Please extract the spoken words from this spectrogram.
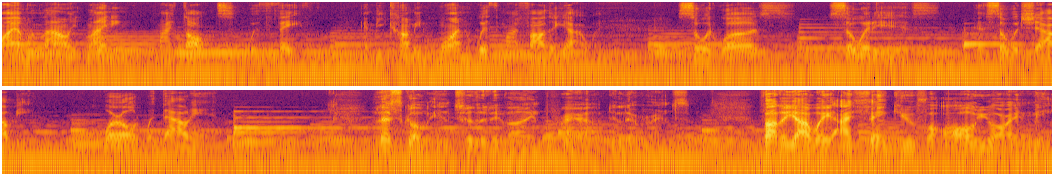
I am aligning my thoughts with faith and becoming one with my Father Yahweh. So it was, so it is, and so it shall be, world without end. Let's go into the divine prayer of deliverance. Father Yahweh, I thank you for all you are in me,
